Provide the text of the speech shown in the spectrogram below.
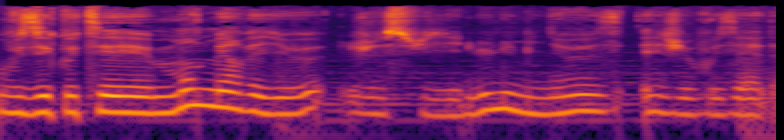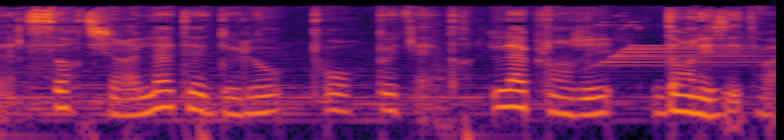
Vous écoutez Monde Merveilleux, je suis Lulumineuse et je vous aide à sortir la tête de l'eau pour peut-être la plonger dans les étoiles.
